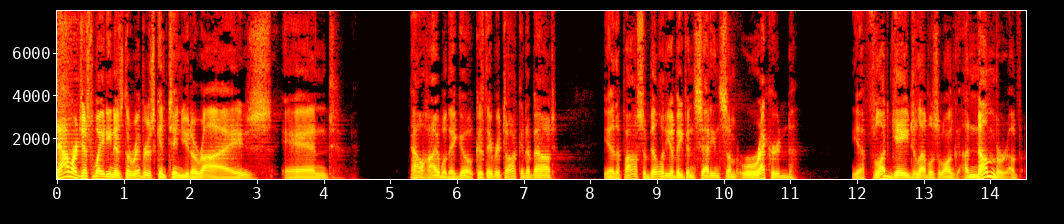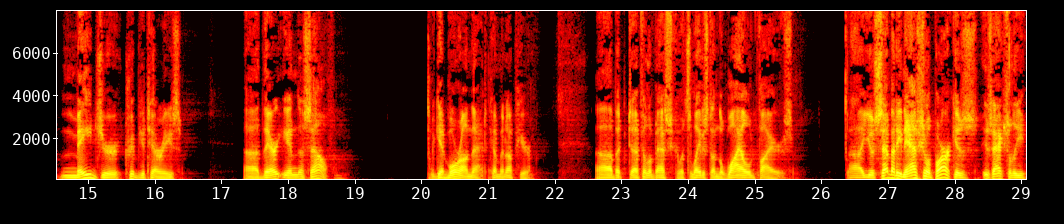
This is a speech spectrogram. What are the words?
now we're just waiting as the rivers continue to rise. And how high will they go? Because they were talking about yeah, the possibility of even setting some record yeah, flood gauge levels along a number of major tributaries uh, there in the south. We get more on that coming up here. Uh, but uh, Philip asks what's the latest on the wildfires. Uh, Yosemite National Park is is actually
